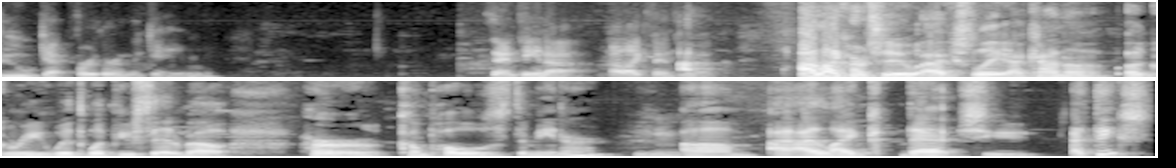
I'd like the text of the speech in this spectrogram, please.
to get further in the game. Santina. I like Santina. I like her too, actually. I kind of agree with what you said about her composed demeanor. Mhm. Um, I, I like that she. I think. She,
